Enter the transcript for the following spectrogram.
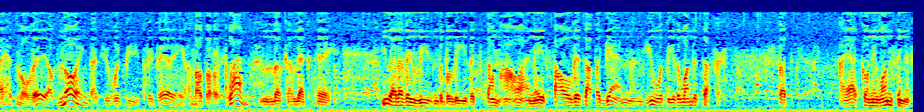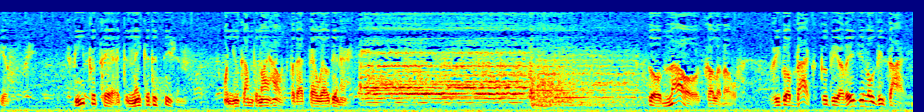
I had no way of knowing that you would be preparing another plan. Look, Alexei, you have every reason to believe that somehow I may foul this up again and you would be the one to suffer. But I ask only one thing of you. Be prepared to make a decision when you come to my house for that farewell dinner. So now, Colonel, we go back to the original design.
